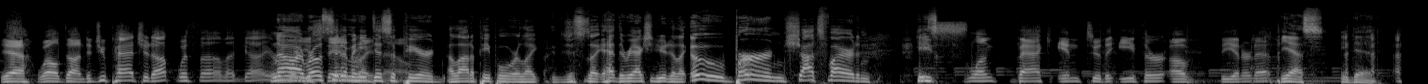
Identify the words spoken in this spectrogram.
Yeah, well done. Did you patch it up with uh, that guy? or No, I roasted him and he right now? disappeared. A lot of people were like, just like had the reaction you did, like, "Ooh, burn, shots fired," and He he's slunk back into the ether of the internet. yes, he did.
